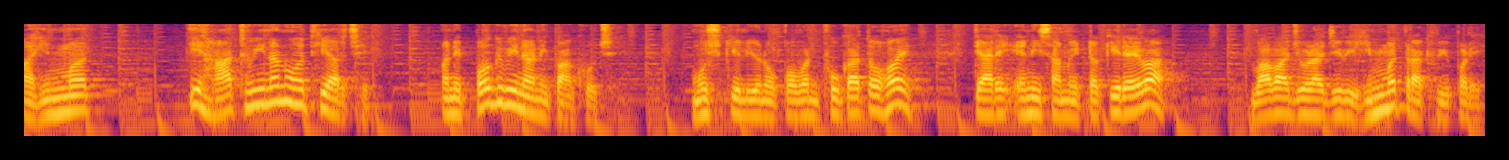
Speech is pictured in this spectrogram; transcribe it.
આ હિંમત એ હાથ વિનાનું હથિયાર છે અને પગ વિનાની પાંખો છે. મુશ્કેલીઓનો પવન ફૂંકાતો હોય ત્યારે એની સામે ટકી રહેવા વાવાઝોડા જેવી હિંમત રાખવી પડે.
